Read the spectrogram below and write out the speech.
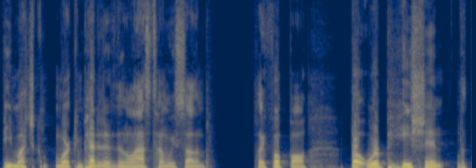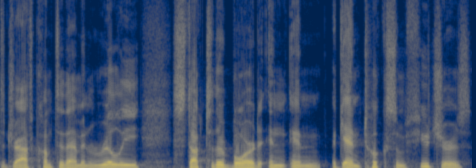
be much more competitive than the last time we saw them play football but were patient, let the draft come to them, and really stuck to their board and, and again took some futures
